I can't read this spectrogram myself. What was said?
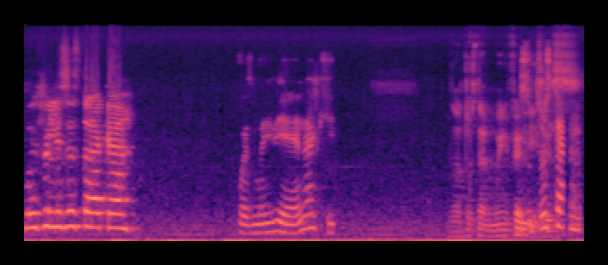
Muy feliz de estar acá. Pues muy bien, aquí. Nosotros estamos muy felices.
